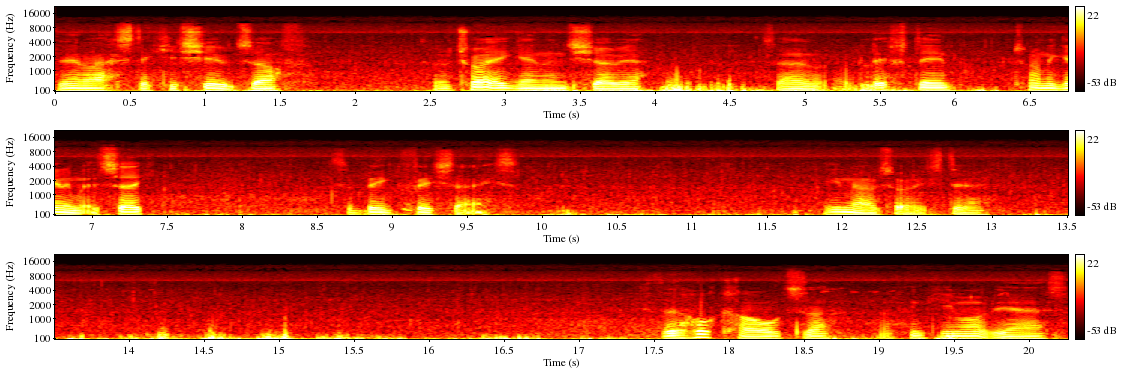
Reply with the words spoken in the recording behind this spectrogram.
the elastic it shoots off. So I'll try it again and show you. So lifting, trying to get him at the sea. It's a big fish that is. He knows what he's doing. If the hook holds though, I think he might be ours.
